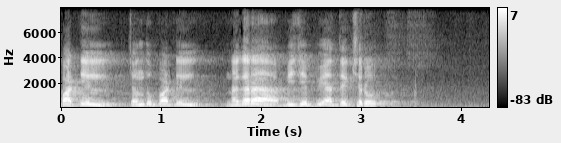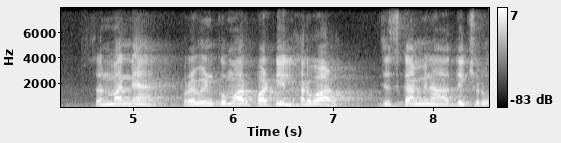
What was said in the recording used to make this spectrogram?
ಪಾಟೀಲ್ ಚಂದು ಪಾಟೀಲ್ ನಗರ ಬಿ ಜೆ ಪಿ ಅಧ್ಯಕ್ಷರು ಸನ್ಮಾನ್ಯ ಪ್ರವೀಣ್ ಕುಮಾರ್ ಪಾಟೀಲ್ ಹರ್ವಾಳ್ ಜಿಸ್ಕಾಮಿನ ಅಧ್ಯಕ್ಷರು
